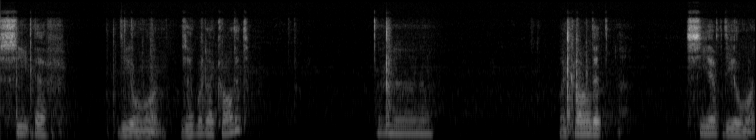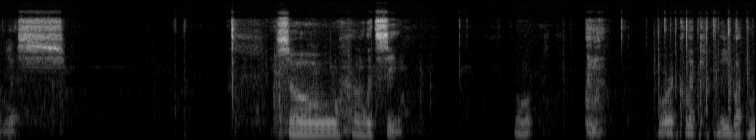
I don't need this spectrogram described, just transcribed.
CF deal one. Is that what I called it? Uh, I called it CF deal one yes. So uh, let's see. Or, or click the button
